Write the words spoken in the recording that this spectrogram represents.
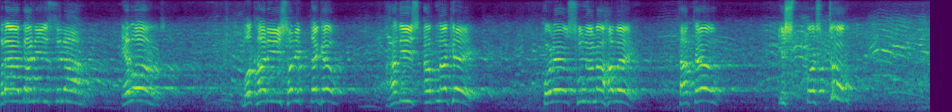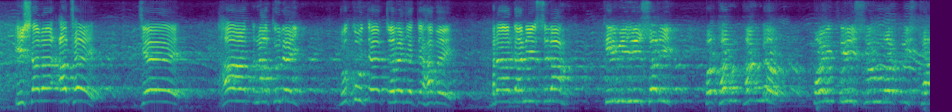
ব্রাদানি ইসলাম। এবং বুখারী শরীফ থেকেও হাদিস আপনাকে পড়ে শোনানো হবে। তাতেও স্পষ্ট ইশারা আছে যে হাত না তুলেই রুকুতে চলে যেতে হবে। ব্রাদানি ইসলাম, তিরমিজি শরীফ, প্রথম খণ্ড, পঁয়ত্রিশ নম্বর পৃষ্ঠা,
